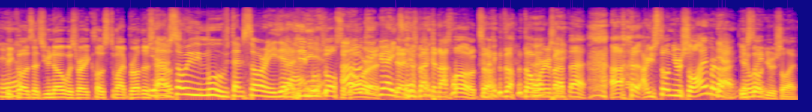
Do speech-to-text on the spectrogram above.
Yeah. because, as you know, it was very close to my brother's house. yeah, I'm sorry we moved. I'm sorry. Yeah, Yeah, he moved also. Oh, Don't okay, worry. great. Yeah, So- he's back in Achlot, so don't, don't worry about that. Uh, are you still in Yerushalayim or Yeah, not? You're still in Yerushalayim.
